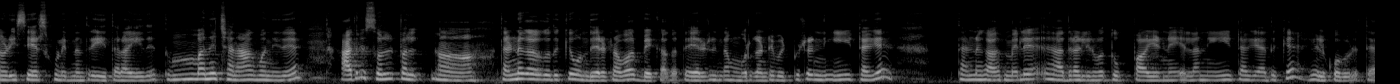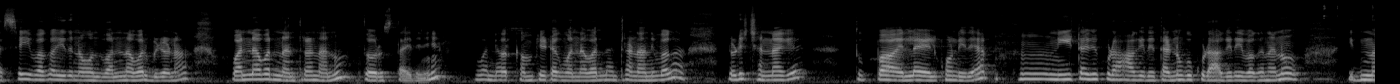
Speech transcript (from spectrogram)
ನೋಡಿ ಸೇರಿಸ್ಕೊಂಡಿದ ನಂತರ ಈ ಥರ ಇದೆ. ತುಂಬಾ ಚೆನ್ನಾಗಿ ಬಂದಿದೆ. ಆದರೆ ಸ್ವಲ್ಪ ತಣ್ಣಗಾಗೋದಕ್ಕೆ ಒಂದು ಎರಡು ಅವರ್ ಬೇಕಾಗುತ್ತೆ. ಎರಡರಿಂದ ಮೂರು ಗಂಟೆ ಬಿಟ್ಬಿಟ್ರೆ ನೀಟಾಗೆ ತಣ್ಣಗಾದಮೇಲೆ ಅದರಲ್ಲಿರುವ ತುಪ್ಪ, ಎಣ್ಣೆ ಎಲ್ಲ ನೀಟಾಗಿ ಅದಕ್ಕೆ ಹೇಳ್ಕೊಬಿಡುತ್ತೆ. ಅಷ್ಟೇ ಇವಾಗ ಇದನ್ನು ಒಂದು ಒನ್ ಅವರ್ ಬಿಡೋಣ. ಒನ್ ಅವರ್ ನಂತರ ನಾನು ತೋರಿಸ್ತಾ ಇದ್ದೀನಿ. ಒನ್ ಅವರ್ ಕಂಪ್ಲೀಟಾಗಿ ಒನ್ ಅವರ್ ನಂತರ ನಾನಿವಾಗ ನೋಡಿ ಚೆನ್ನಾಗಿ ತುಪ್ಪ ಎಲ್ಲ ಎಳ್ಕೊಂಡಿದೆ. ನೀಟಾಗಿ ಕೂಡ ಆಗಿದೆ, ತಣ್ಣಗೂ ಕೂಡ ಆಗಿದೆ. ಇವಾಗ ನಾನು ಇದನ್ನ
